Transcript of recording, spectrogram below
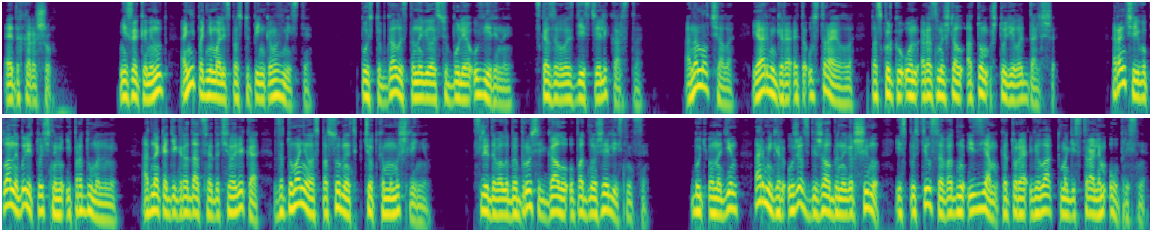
Это хорошо. Несколько минут они поднимались по ступенькам вместе. Поступ Галы становилась все более уверенной, сказывалось действие лекарства. Она молчала, и Армигера это устраивало, поскольку он размышлял о том, что делать дальше. Раньше его планы были точными и продуманными, однако деградация до человека затуманила способность к четкому мышлению. Следовало бы бросить Галу у подножия лестницы. Будь он один, Армигер уже взбежал бы на вершину и спустился в одну из ям, которая вела к магистралям опресня.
